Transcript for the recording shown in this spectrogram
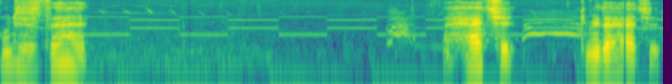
What is that? A hatchet. Give me the hatchet.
